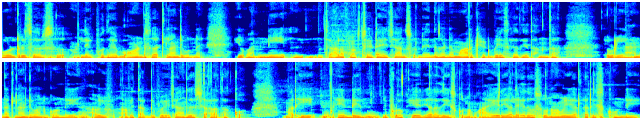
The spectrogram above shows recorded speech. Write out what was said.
గోల్డ్ రిజర్వ్స్ లేకపోతే బాండ్స్ అట్లాంటివి ఉన్నాయి. ఇవన్నీ చాలా ఫ్లక్చుయేట్ అయ్యే ఛాన్స్ ఉంటాయి ఎందుకంటే మార్కెట్ బేస్ కదా ఇదంతా. ఇప్పుడు ల్యాండ్ అట్లాంటివి అనుకోండి అవి అవి తగ్గిపోయే ఛాన్సెస్ చాలా తక్కువ. మరి ఏంటి? ఇప్పుడు ఒక ఏరియాలో తీసుకున్నాం. ఆ ఏరియాలో ఏదో సునామీ అట్లా రిస్క్ ఉండి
